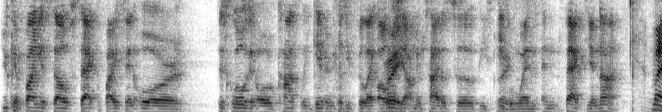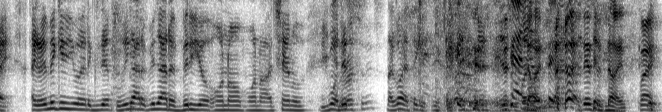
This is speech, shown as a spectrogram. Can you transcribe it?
you can find yourself sacrificing or disclosing or constantly giving because you feel like oh Right. shit I'm entitled to these people when in fact you're not. Right. Like let me give you an example. We got a we got a video on um, on our channel. You want And the this- rest of this? Like go ahead, take it. It's, it's, it's, This is funny. done. this is done. Right.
